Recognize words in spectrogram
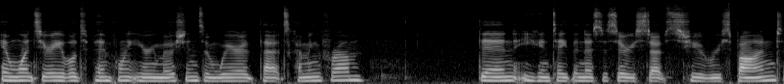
And once you're able to pinpoint your emotions and where that's coming from then you can take the necessary steps to respond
